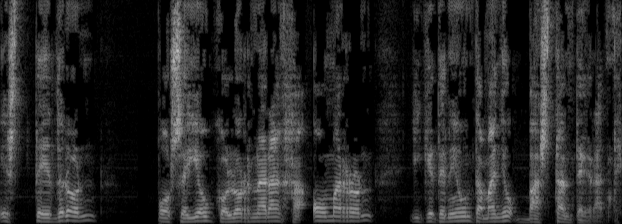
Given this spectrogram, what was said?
este dron poseía un color naranja o marrón y que tenía un tamaño bastante grande.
